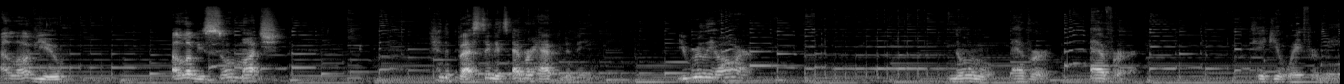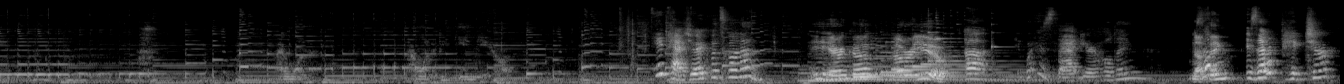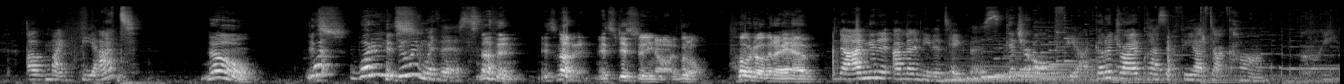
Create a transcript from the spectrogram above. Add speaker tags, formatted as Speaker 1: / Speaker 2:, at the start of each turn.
Speaker 1: I love you. I love you so much. You're the best thing that's ever happened to me. You really are. No one will ever, ever take you away from me. I wanna, I wanna be in you.
Speaker 2: Hey Patrick, what's going on?
Speaker 1: Hey Erika, how are you?
Speaker 2: Uh, what is that you're holding?
Speaker 1: Nothing?
Speaker 2: Is that a picture of my Fiat?
Speaker 1: No. It's
Speaker 2: what What are you
Speaker 1: it's-
Speaker 2: doing with
Speaker 1: it's
Speaker 2: this?
Speaker 1: nothing. It's nothing. It's just you know a little photo that I have.
Speaker 2: No, I'm gonna I'm gonna need to take this. Get your own Fiat. Go to driveclassicfiat.com. Creep.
